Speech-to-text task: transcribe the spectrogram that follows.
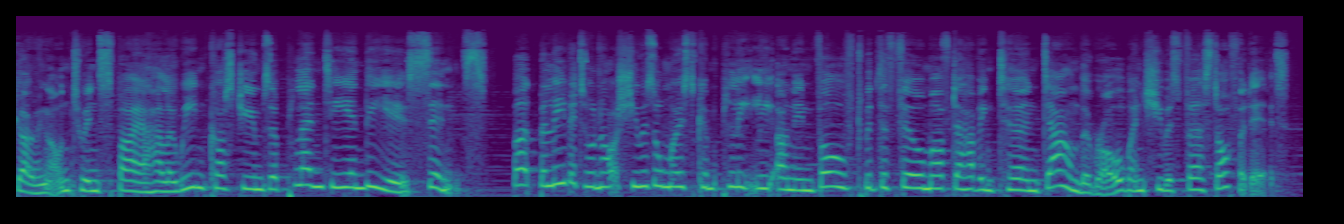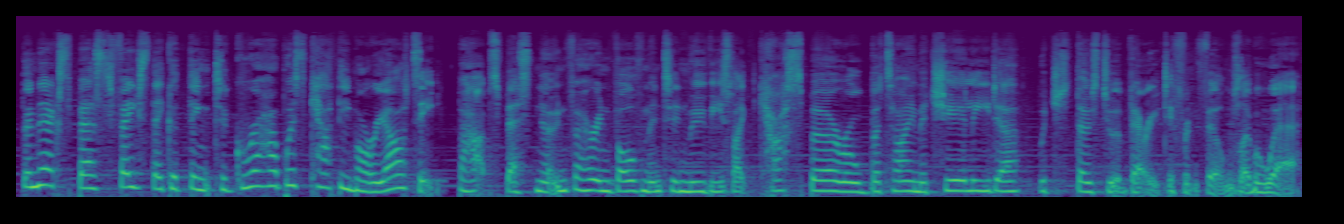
going on to inspire Halloween costumes aplenty in the years since. But believe it or not, she was almost completely uninvolved with the film after having turned down the role when she was first offered it. The next best face they could think to grab was Kathy Moriarty, perhaps best known for her involvement in movies like Casper or But I'm a Cheerleader, which those two are very different films, I'm aware.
